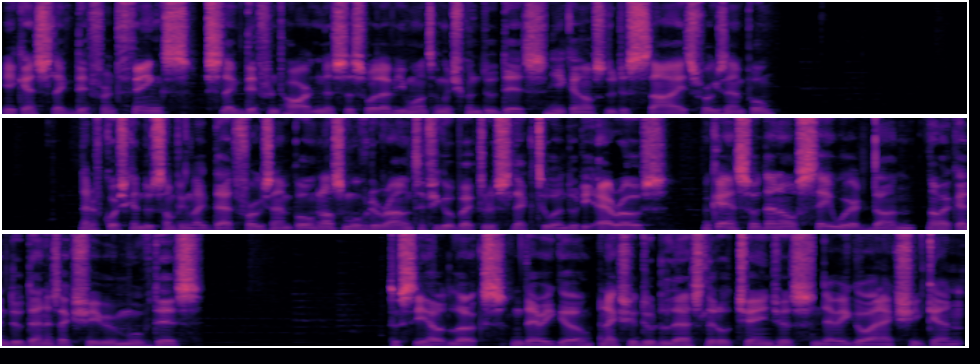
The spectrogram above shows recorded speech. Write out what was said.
You can select different things, select different hardnesses, whatever you want. I'm just gonna do this. And you can also do the size, for example. Then of course you can do something like that, for example. And also move it around if you go back to the select tool and do the arrows. Okay, so then I'll say we're done. Now I can do then is actually remove this to see how it looks. There we go. And actually do the last little changes. There we go. And actually can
